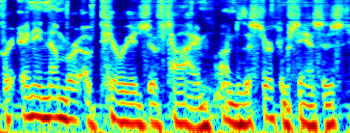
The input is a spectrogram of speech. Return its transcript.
for any number of periods of time under the circumstances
